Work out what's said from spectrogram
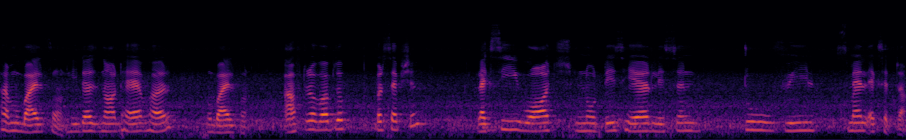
her mobile phone. He does not have her mobile phone. After a verbs of perception like see, watch, notice, hear, listen, to, feel, smell, etc.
